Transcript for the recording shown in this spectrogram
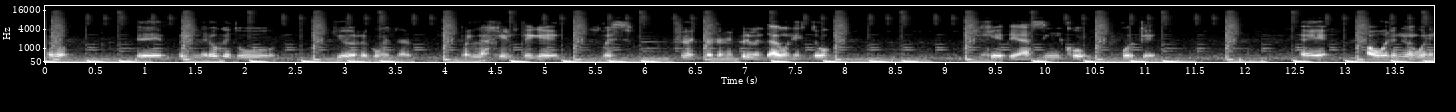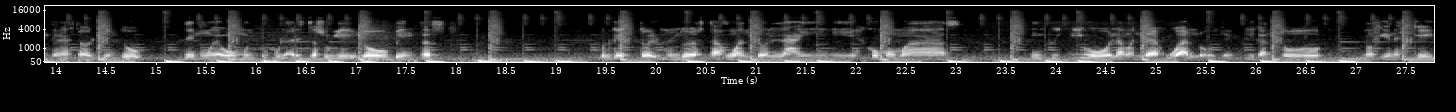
Bueno, eh, primero que todo, quiero recomendar para la gente que pues no está tan experimentada con esto, GTA V, porque eh, ahora en la cuarentena está volviendo de nuevo muy popular, está subiendo ventas porque todo el mundo lo está jugando online y es como más intuitivo la manera de jugarlo, te explican todo, no tienes que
